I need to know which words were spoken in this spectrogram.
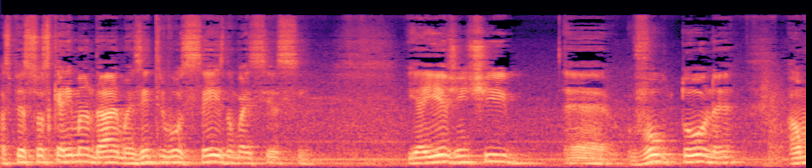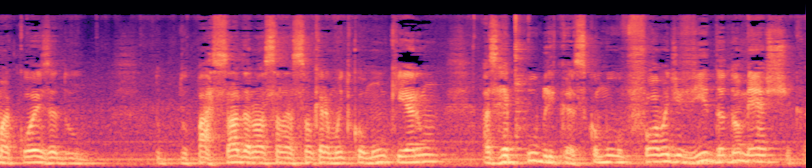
as pessoas querem mandar, mas entre vocês não vai ser assim. E aí a gente é, voltou né, a uma coisa do, do, do, passado da nossa nação que era muito comum, que eram as repúblicas como forma de vida doméstica.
